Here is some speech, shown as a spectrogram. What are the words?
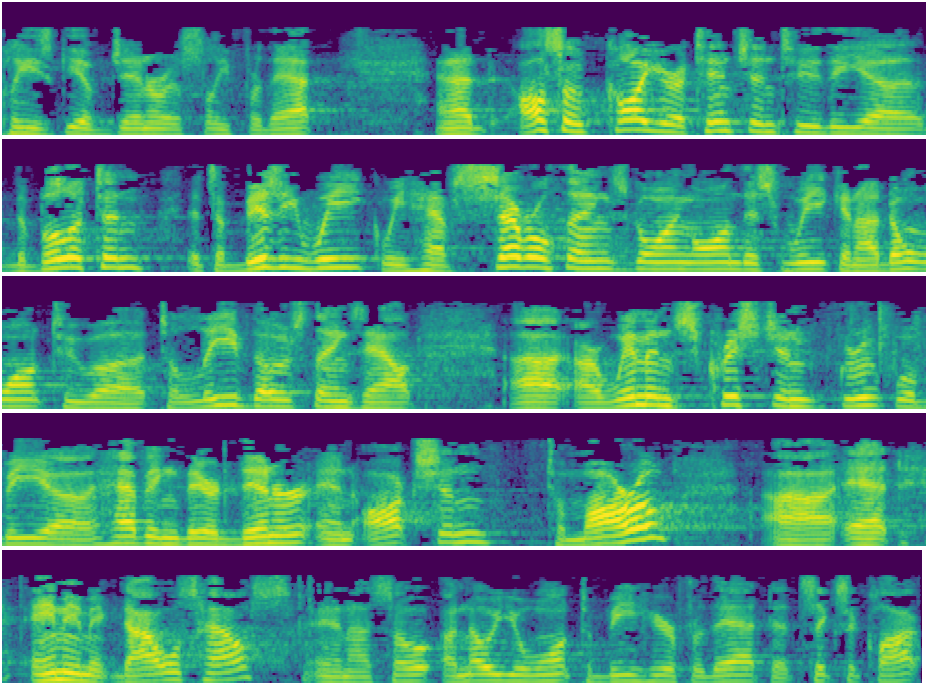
please give generously for that. And I'd also call your attention to the uh, the bulletin. It's a busy week. We have several things going on this week, and I don't want to uh, to leave those things out. Uh, our women's Christian group will be uh, having their dinner and auction tomorrow uh, at Amy McDowell's house, and I so I know you'll want to be here for that at six o'clock.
